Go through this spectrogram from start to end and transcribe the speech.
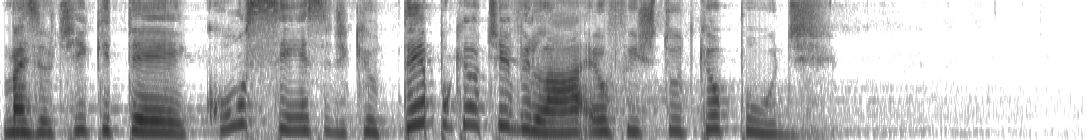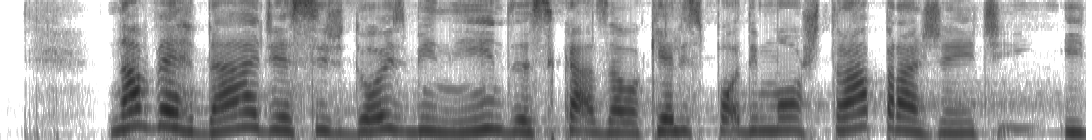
Mas eu tinha que ter consciência de que o tempo que eu tive lá, eu fiz tudo que eu pude. Na verdade, esses dois meninos, esse casal aqui, eles podem mostrar para a gente e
